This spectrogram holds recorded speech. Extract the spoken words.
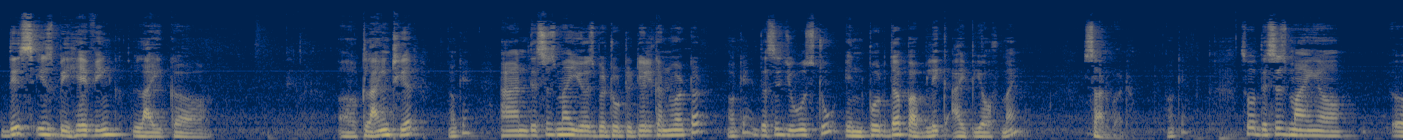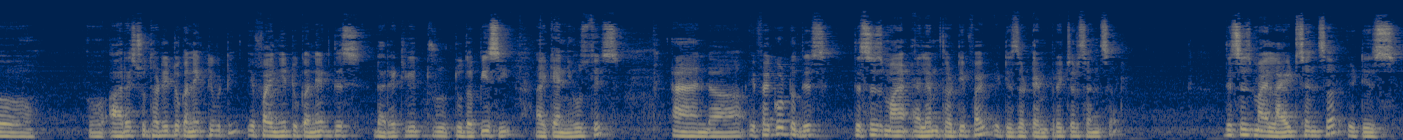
This is behaving like a, a, client here. Okay. And this is my USB to TTL converter. Okay. This is used to input the public IP of my server. Okay. So this is my uh, uh, uh RS-232 connectivity. If I need to connect this directly to, to the PC, I can use this. And uh, if I go to this, this is my LM35 it is a temperature sensor. This is my light sensor. It is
